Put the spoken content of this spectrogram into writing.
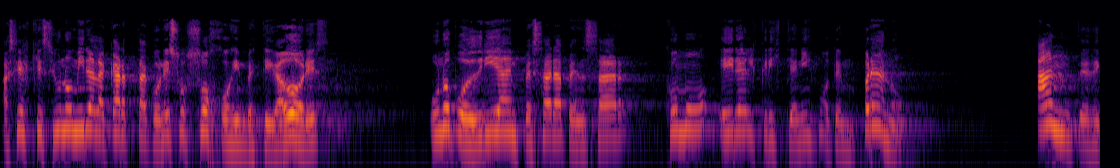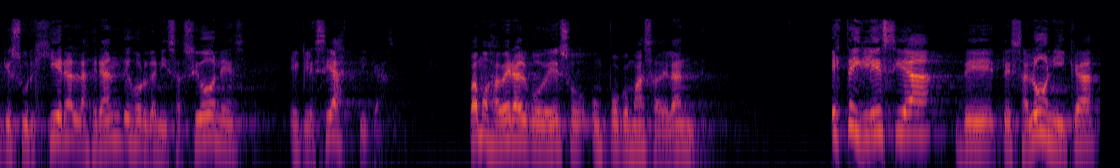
Así es que si uno mira la carta con esos ojos investigadores, uno podría empezar a pensar cómo era el cristianismo temprano antes de que surgieran las grandes organizaciones eclesiásticas. Vamos a ver algo de eso un poco más adelante. Esta iglesia de Tesalónica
